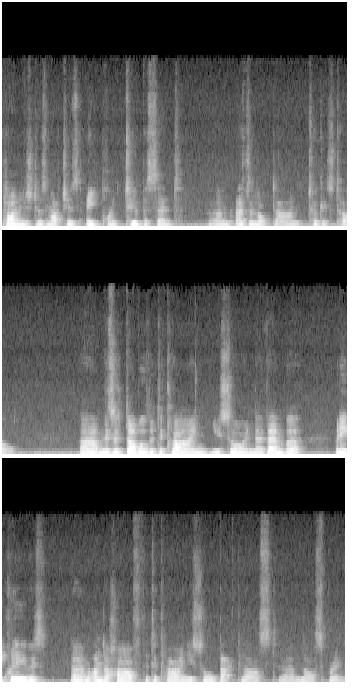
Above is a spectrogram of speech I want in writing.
plunged as much as 8.2% um, as the lockdown took its toll. Um, this was double the decline you saw in November, but equally it was um, under half the decline you saw back last um, last spring.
